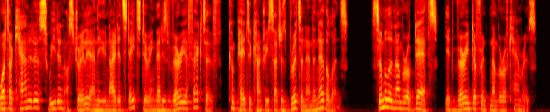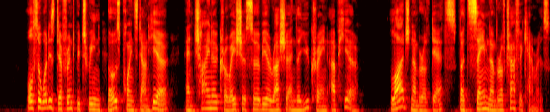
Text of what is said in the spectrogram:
What are Canada, Sweden, Australia and the United States doing that is very effective compared to countries such as Britain and the Netherlands? Similar number of deaths, yet very different number of cameras. Also, what is different between those points down here and China, Croatia, Serbia, Russia, and the Ukraine up here. Large number of deaths, but same number of traffic cameras.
